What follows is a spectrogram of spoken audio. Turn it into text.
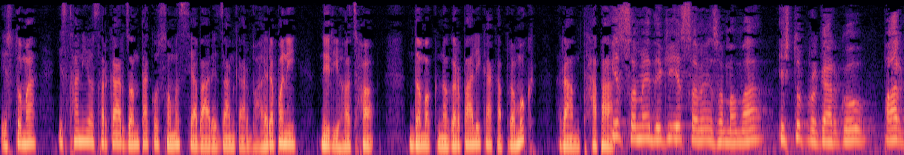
यस्तोमा स्थानीय सरकार जनताको समस्याबारे जानकार भएर पनि निरीह छ। दमक नगरपालिकाका प्रमुख राम थापा। यस समयदेखि यस समयसम्ममा यस्तो प्रकारको पार्क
